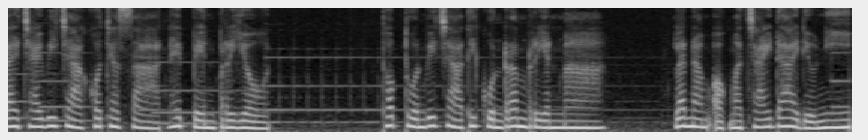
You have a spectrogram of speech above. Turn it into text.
ได้ใช้วิชาโคชศาสตร์ให้เป็นประโยชน์ ทบทวนวิชาที่คุณร่ำเรียนมา และนำออกมาใช้ได้เดี๋ยวนี้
